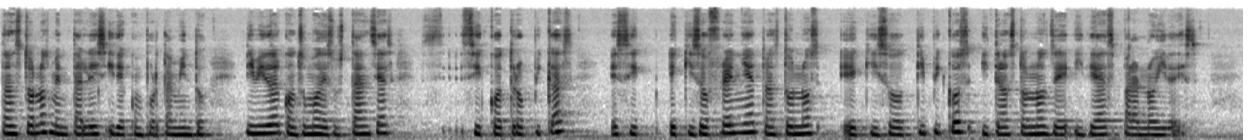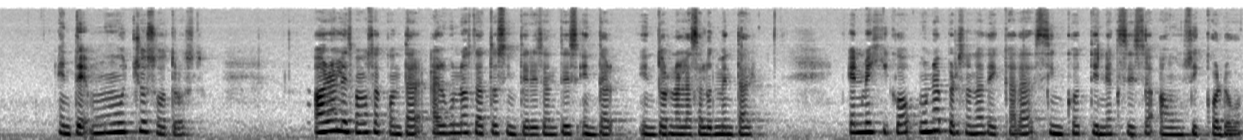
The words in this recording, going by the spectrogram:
trastornos mentales y de comportamiento, debido al consumo de sustancias psicotrópicas, esquizofrenia, trastornos equizotípicos y trastornos de ideas paranoides, entre muchos otros. Ahora les vamos a contar algunos datos interesantes en, en torno a la salud mental. En México, una persona de cada cinco tiene acceso a un psicólogo.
